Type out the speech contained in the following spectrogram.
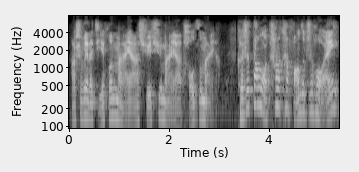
啊是为了结婚买呀、学区买呀、投资买呀，可是当我看了看房子之后，哎，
